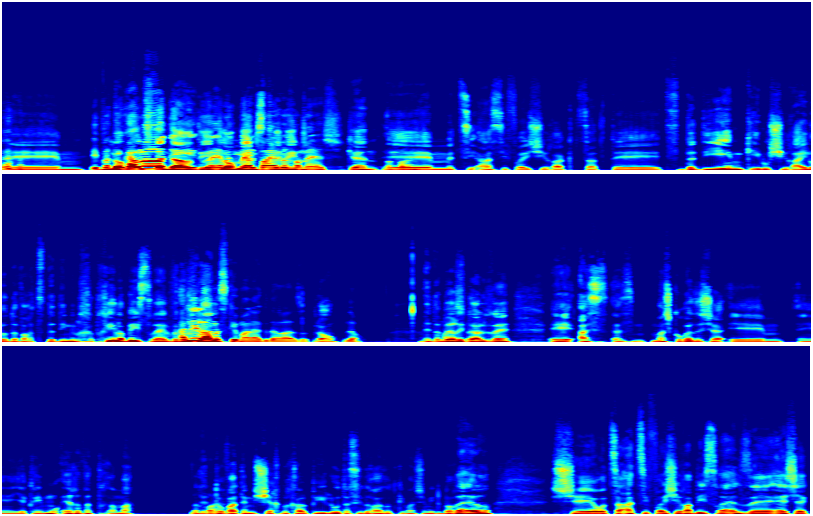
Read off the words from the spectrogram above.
אה, היא לא ותיקה מאוד מאוד, היא סטנדרטית, קיימת לא מיינסטרימית. מ-2005. כן, נכון. אה, מציעה ספרי שירה קצת אה, צדדיים, כאילו שירה היא לא דבר צדדי מלכתחילה בישראל, ובכלל... אני לא מסכימה להגדרה הזאת. לא? לא. נדבר איתה לא. על זה. אה, אז, אז מה שקורה זה שיקיימו ערב התרמה. נכון. לטובת המשך בכלל פעילות הסדרה הזאת, כיוון שמתברר שהוצאת ספרי שירה בישראל זה עסק,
